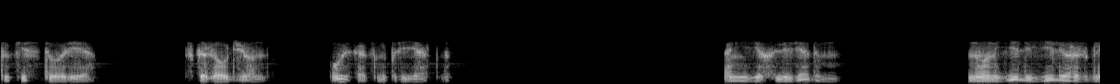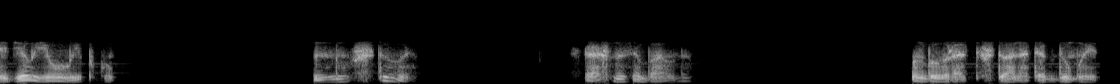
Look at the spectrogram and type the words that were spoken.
так история», — сказал Джон. «Ой, как неприятно». Они ехали рядом, но он еле-еле разглядел ее улыбку. «Ну что вы, страшно забавно». Он был рад, что она так думает,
